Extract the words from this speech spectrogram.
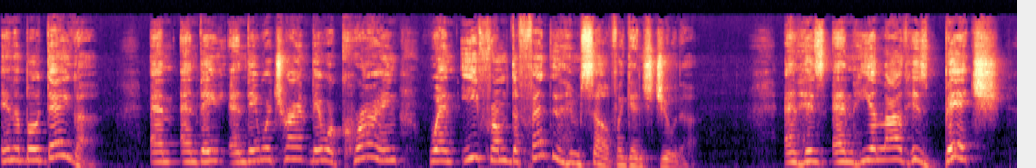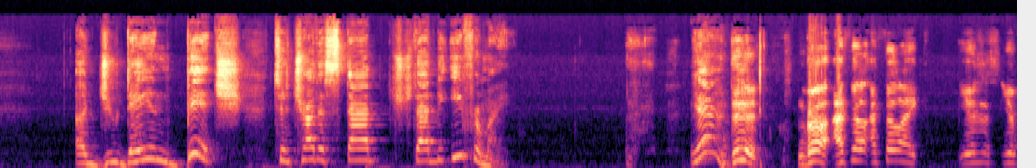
in a bodega, and and they and they were trying, they were crying when Ephraim defended himself against Judah, and his and he allowed his bitch, a Judean bitch, to try to stab stab the Ephraimite. Yeah. dude, bro. I feel I feel like you're just you're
